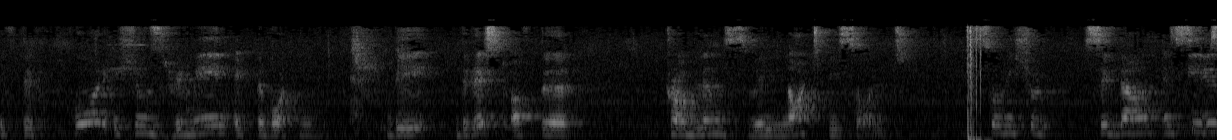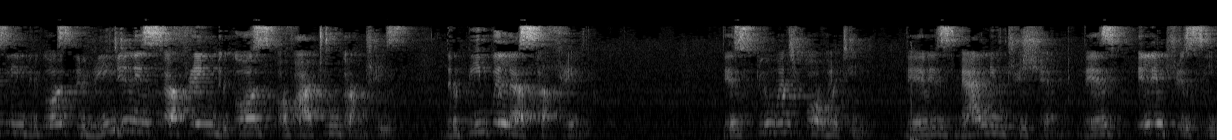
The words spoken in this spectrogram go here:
if the core issues remain at the bottom, they, the rest of the problems will not be solved. So we should sit down and seriously, because the region is suffering because of our two countries. The people are suffering. There's too much poverty. There is malnutrition. There's illiteracy.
